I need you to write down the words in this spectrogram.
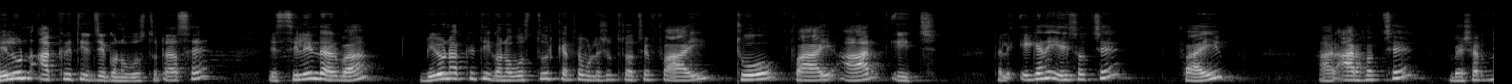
বেলুন আকৃতির যে গণবস্তুটা আছে, এই সিলিন্ডার বা বেলুন আকৃতি গণবস্তুর ক্ষেত্রফলের সূত্র হচ্ছে pi two, pi R H. তাহলে এখানে এইচ হচ্ছে ফাইভ আর আর হচ্ছে ব্যাসার্ধ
